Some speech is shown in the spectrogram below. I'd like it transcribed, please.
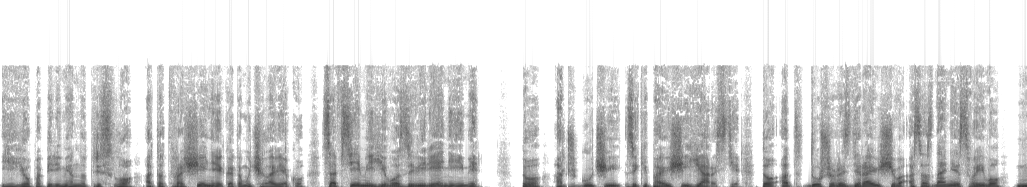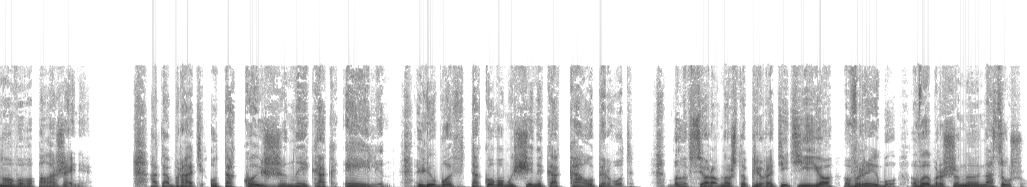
Ее попеременно трясло от отвращения к этому человеку со всеми его заверениями, то от жгучей закипающей ярости, то от душераздирающего осознания своего нового положения. Отобрать у такой жены, как Эйлин, любовь такого мужчины, как Каупервуд, было все равно, что превратить ее в рыбу, выброшенную на сушу,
